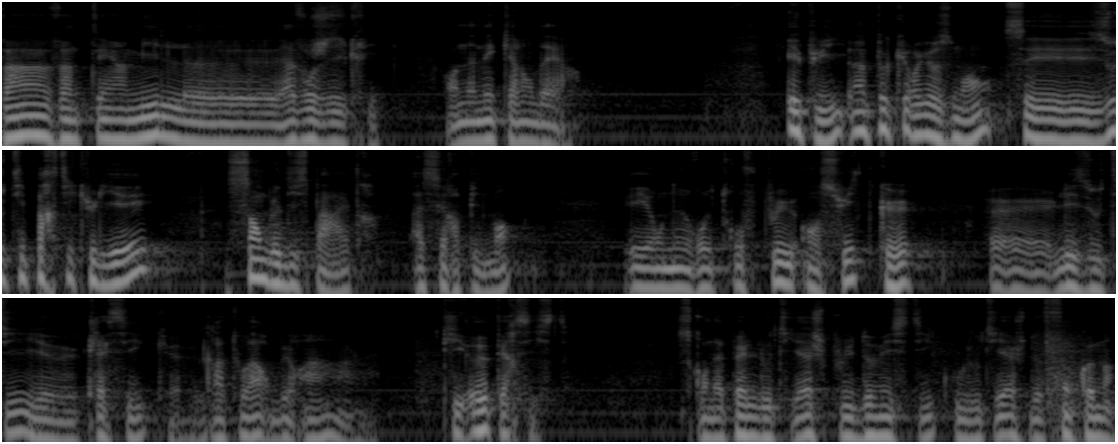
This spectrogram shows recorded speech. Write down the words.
20-21 000 avant Jésus-Christ, en année calendaire. Et puis, un peu curieusement, ces outils particuliers semblent disparaître assez rapidement, et on ne retrouve plus ensuite que euh, les outils euh, classiques, grattoirs, burins, qui eux persistent. Ce qu'on appelle l'outillage plus domestique ou l'outillage de fond commun.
